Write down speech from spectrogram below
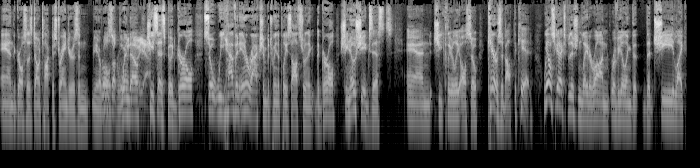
And the girl says, "Don't talk to strangers." And you know, rolls, Rolls up up her window. window, yeah. She says, "Good girl." So we have an interaction between the police officer and the, the girl. She knows she exists. And she clearly also cares about the kid. We also get exposition later on revealing that, that she like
